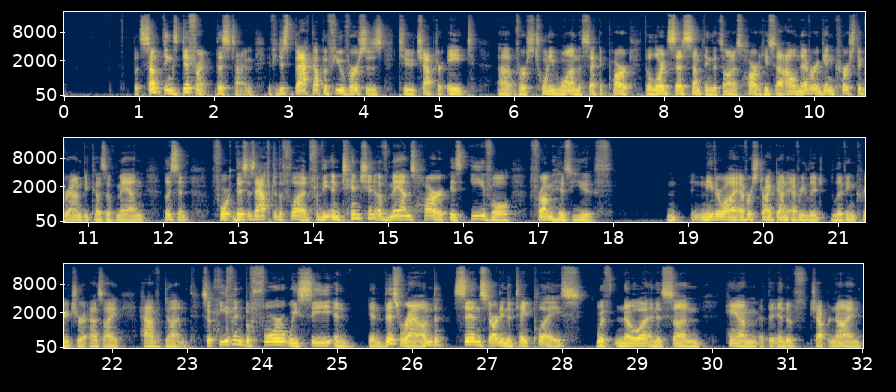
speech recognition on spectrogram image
But something's different this time. If you just back up a few verses to chapter 8 uh, verse 21, the second part, the Lord says something that's on his heart. He said, I'll never again curse the ground because of man. Listen, for this is after the flood. For the intention of man's heart is evil from his youth. N- neither will I ever strike down every li- living creature as I have done. So even before we see in, in this round sin starting to take place with Noah and his son Ham at the end of chapter 9,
